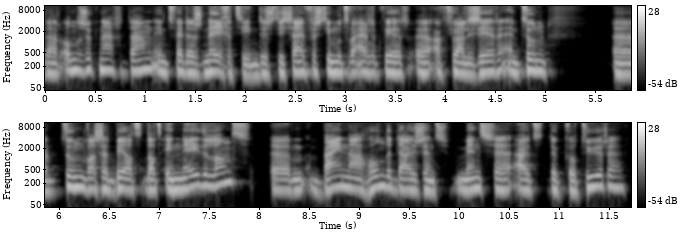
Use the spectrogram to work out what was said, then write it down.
daar onderzoek naar gedaan in 2019. Dus die cijfers die moeten we eigenlijk weer actualiseren. En toen toen was het beeld dat in Nederland um, bijna 100.000 mensen uit de culturen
